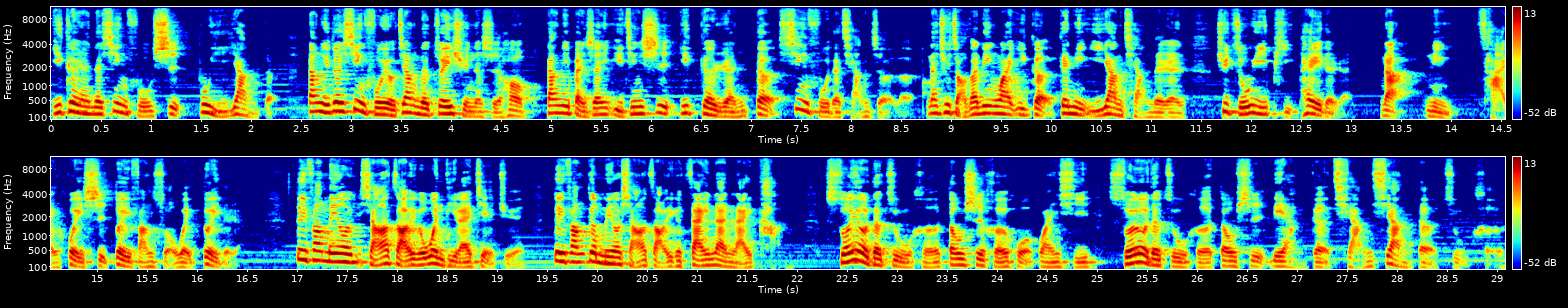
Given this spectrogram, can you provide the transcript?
一个人的幸福是不一样的。当你对幸福有这样的追寻的时候，当你本身已经是一个人的幸福的强者了，那去找到另外一个跟你一样强的人，去足以匹配的人，那你才会是对方所谓对的人。对方没有想要找一个问题来解决，对方更没有想要找一个灾难来扛。所有的组合都是合伙关系，所有的组合都是两个强项的组合，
